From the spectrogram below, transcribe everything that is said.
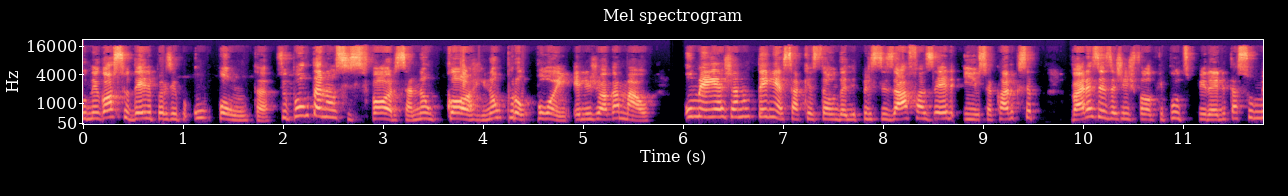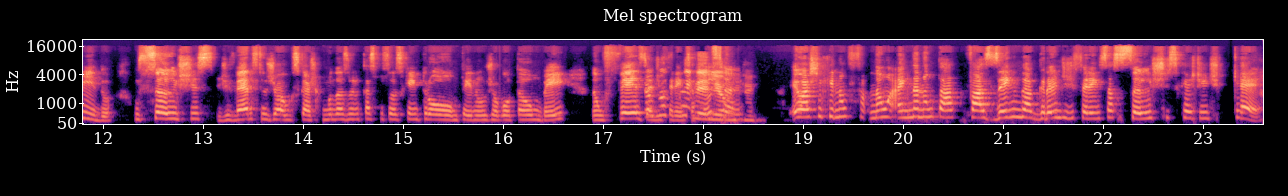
o, negócio dele, por exemplo, um ponta. Se o ponta não se esforça, não corre, não propõe, ele joga mal. O meia já não tem essa questão dele precisar fazer isso. É claro que você. Várias vezes a gente falou que, putz, Pirani tá sumido. O Sanches, diversos jogos que acho que uma das únicas pessoas que entrou ontem não jogou tão bem, não fez a diferença. Dele ontem eu acho que não, não, ainda não está fazendo a grande diferença Sanches que a gente quer.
